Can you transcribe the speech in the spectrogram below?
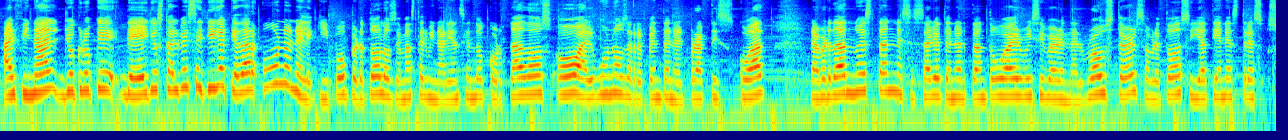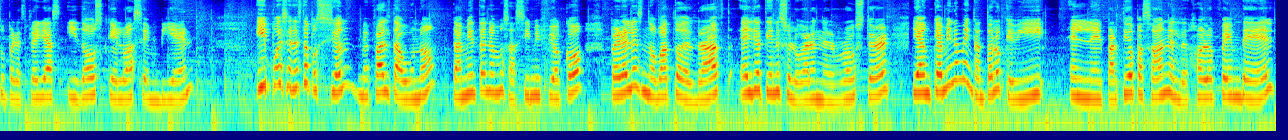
Al final yo creo que de ellos tal vez se llegue a quedar uno en el equipo, pero todos los demás terminarían siendo cortados o algunos de repente en el practice squad. La verdad no es tan necesario tener tanto wide receiver en el roster, sobre todo si ya tienes tres superestrellas y dos que lo hacen bien. Y pues en esta posición me falta uno. También tenemos a Simi Fioco, pero él es novato del draft. Él ya tiene su lugar en el roster. Y aunque a mí no me encantó lo que vi en el partido pasado, en el de Hall of Fame de él,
